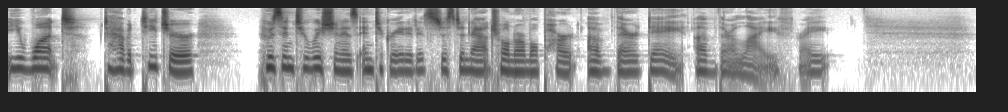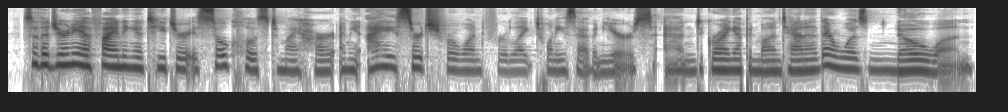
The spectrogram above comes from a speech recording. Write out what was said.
you want to have a teacher whose intuition is integrated. It's just a natural, normal part of their day, of their life, right? So the journey of finding a teacher is so close to my heart. I mean, I searched for one for like 27 years and growing up in Montana, there was no one,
